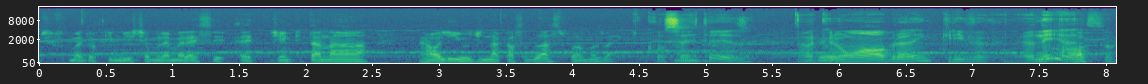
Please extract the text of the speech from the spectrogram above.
de Fullmetal Alchemist, a mulher merece, é, tinha que estar na, na Hollywood, na calça das famas, velho. Com certeza. Ela Entendeu? criou uma obra incrível, cara. Eu nem, Nossa.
